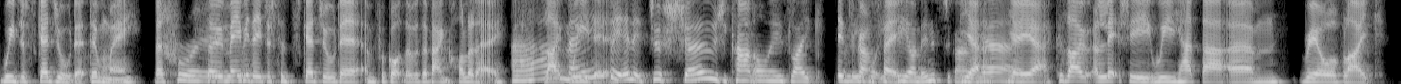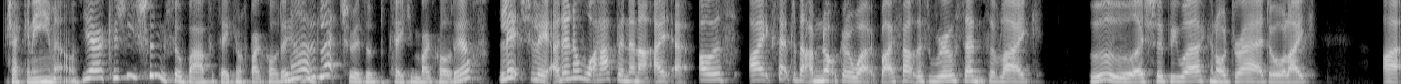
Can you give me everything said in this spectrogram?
we just scheduled it, didn't we? Let's- True. So maybe they just had scheduled it and forgot there was a bank holiday. Like we did. Ah, And it just shows you can't always like believe Instagram's what fake. you see on Instagram. yeah, Yeah. yeah, yeah. Because I I literally we had that um reel of like checking emails. Yeah, because you shouldn't feel bad for taking off bank holiday. No. The lecturers are taking bank holiday off. Literally, I don't know what happened, and I I, I was I accepted that I'm not going to work, but I felt this real sense of like, ooh, I should be working or dread or like. I,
